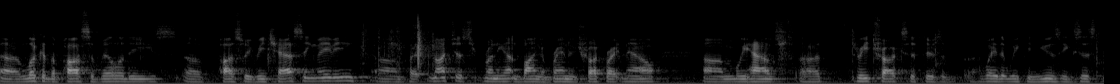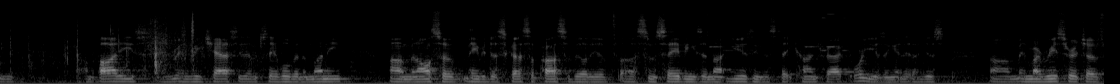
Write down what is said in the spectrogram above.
uh, look at the possibilities of possibly rechassing maybe, um, but not just running out and buying a brand-new truck right now. Um, we have, uh, three trucks, if there's a, a way that we can use existing um, bodies and and rechassis them, save a little bit of money. Um, and also maybe discuss the possibility of, uh, some savings in not using the state contract or using it. I just, um, in my research, I've,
